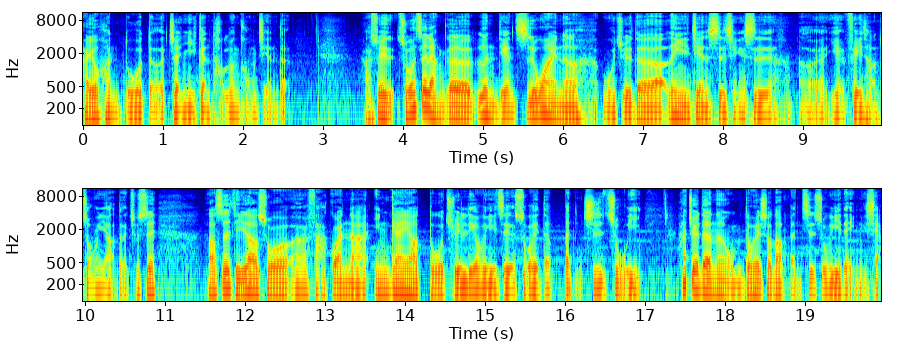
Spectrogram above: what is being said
还有很多的争议跟讨论空间的啊，所以除了这两个论点之外呢，我觉得另一件事情是呃也非常重要的，就是老师提到说，呃法官呢应该要多去留意这个所谓的本质主义。他觉得呢，我们都会受到本质主义的影响。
